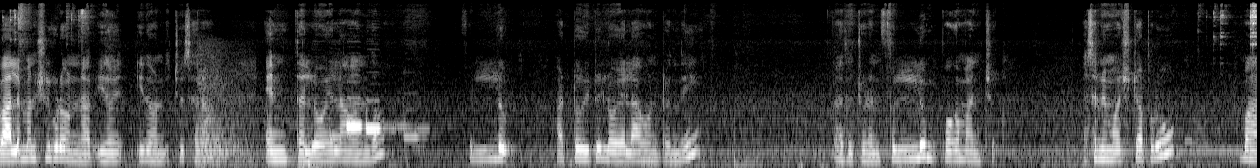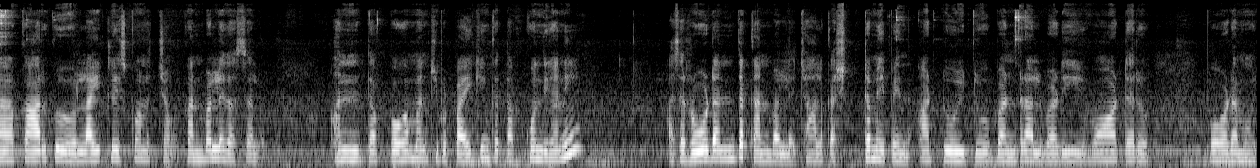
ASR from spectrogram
వాళ్ళ మనుషులు కూడా ఉన్నారు. ఇదో ఇదోండి చూసారా? ఎంత లోయలా ఉందో. ఫుల్ అటు ఇటు లోయలాగా ఉంటుంది. అది చూడండి ఫుల్ పొగ మంచు. అసలు మేము వచ్చేటప్పుడు కారుకు లైట్లు వేసుకొని వచ్చాం. కనబడలేదు అసలు. అంత పొగ మంచి. ఇప్పుడు పైకి ఇంకా తక్కువ ఉంది కానీ అసలు రోడ్ అంతా కనబడలేదు చాలా కష్టమైపోయింది. అటు ఇటు బండరాలు పడి వాటర్ పోవడము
